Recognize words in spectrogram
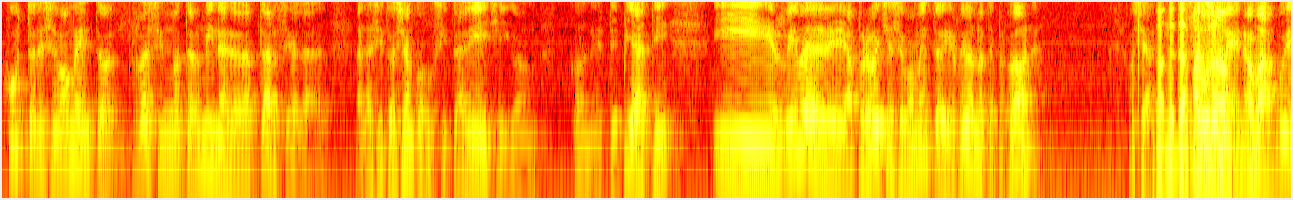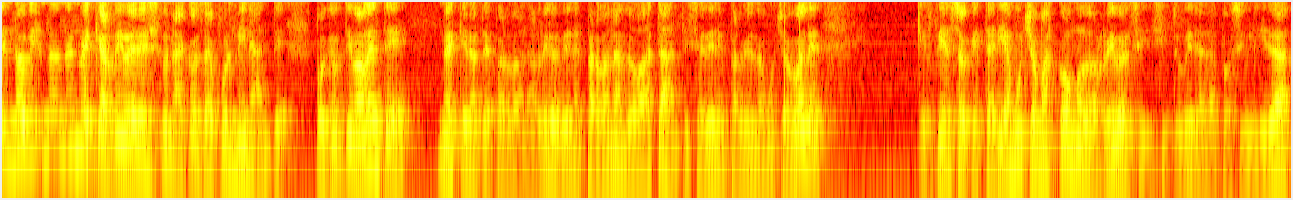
justo en ese momento Racing no termina de adaptarse a la, a la situación con Citanich y con, con este Piatti, y River eh, aprovecha ese momento y River no te perdona. O sea, Donde más uno- o menos va. porque No, no, no- no es que River es una cosa fulminante, porque últimamente no es que no te perdona. River viene perdonando bastante y se viene perdiendo muchos goles que pienso que estaría mucho más cómodo River si, si tuviera la posibilidad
